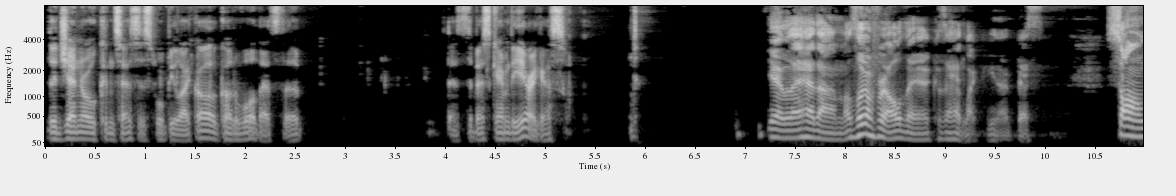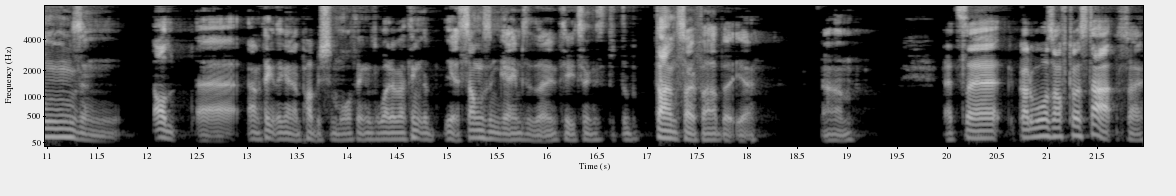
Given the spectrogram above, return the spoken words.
the general consensus, will be like, "Oh, God of War, that's the that's the best game of the year, I guess." Yeah, well, they had. Um, I was looking for it all there because they had like you know best songs and old. Uh, I think they're going to publish some more things, or whatever. I think the yeah songs and games are the only two things they've done so far. But yeah, um, that's uh, God of War's off to a start. So,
